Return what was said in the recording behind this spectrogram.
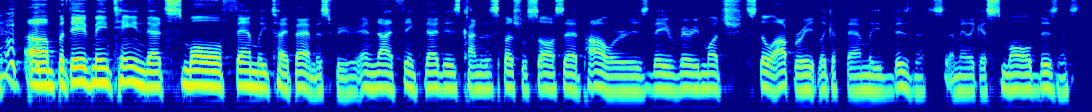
um, but they've maintained that small family type atmosphere, and I think that is kind of the special sauce at Power is they very much still operate like a family business. I mean, like a small business.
